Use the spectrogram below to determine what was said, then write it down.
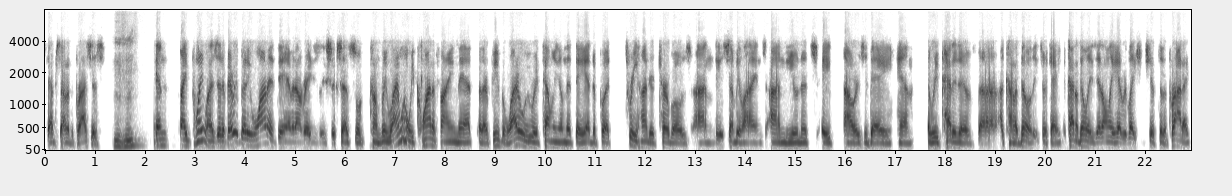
steps out of the process. Mm-hmm. And my point was that if everybody wanted to have an outrageously successful company, why weren't we quantifying that with our people? Why were we telling them that they had to put 300 turbos on the assembly lines on units eight hours a day and repetitive uh, accountabilities? Okay, accountabilities that only had relationship to the product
